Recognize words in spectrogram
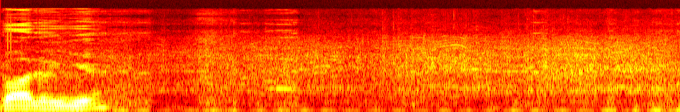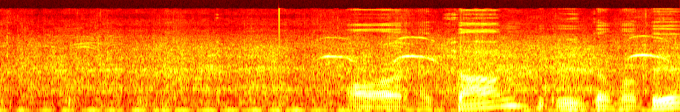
बॉल हुई है। और हशाम एक दफ़ा फिर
